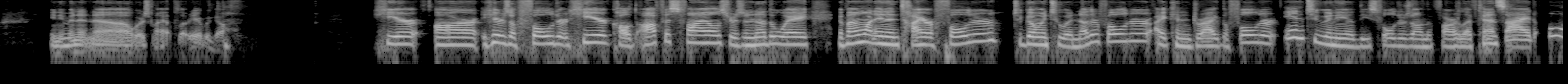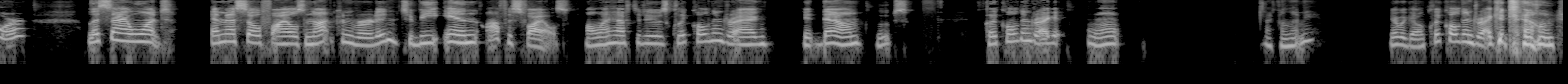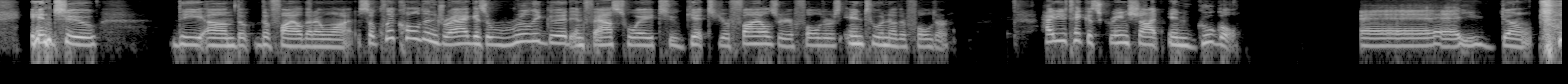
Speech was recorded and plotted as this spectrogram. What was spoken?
Any minute now, where's my upload? Here we go here are, here's a folder here called office files. Here's another way. If I want an entire folder to go into another folder, I can drag the folder into any of these folders on the far left-hand side. Or let's say I want MSO files not converted to be in office files. All I have to do is click, hold, and drag it down. Oops. Click, hold, and drag it. won't gonna let me? There we go. Click, hold, and drag it down into the, um, the, the file that I want. So click, hold, and drag is a really good and fast way to get your files or your folders into another folder. How do you take a screenshot in Google? Uh, you don't.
